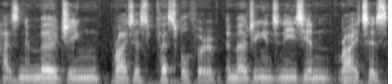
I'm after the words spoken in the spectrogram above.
has an emerging writers festival for emerging Indonesian writers.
